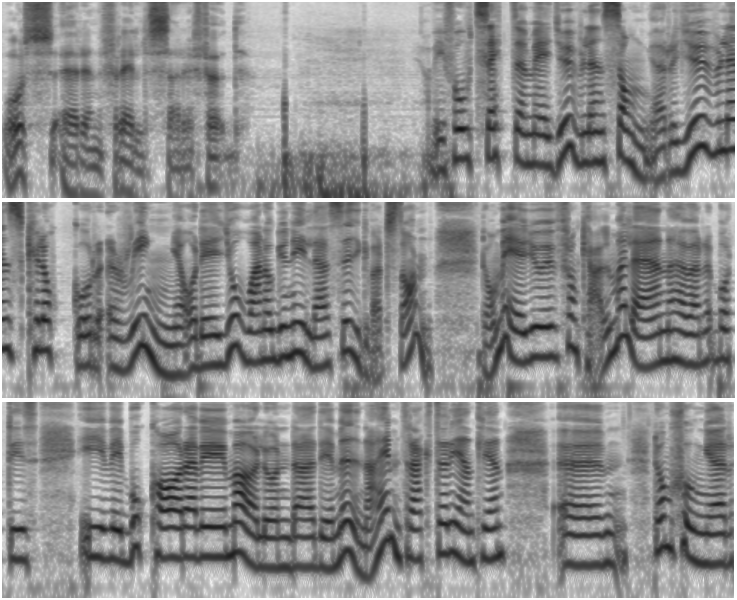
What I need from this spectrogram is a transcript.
oss är en frälsare född. Vi fortsätter med julens sånger, julens klockor ring och det är Johan och Gunilla Sigvardsson. De är ju från Kalmar län, här borta i, i, vid Bokhara, vid Mörlunda. Det är mina hemtrakter egentligen. Ehm, de sjunger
